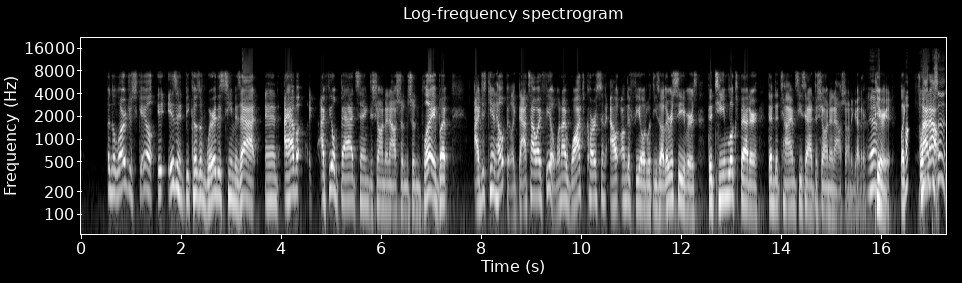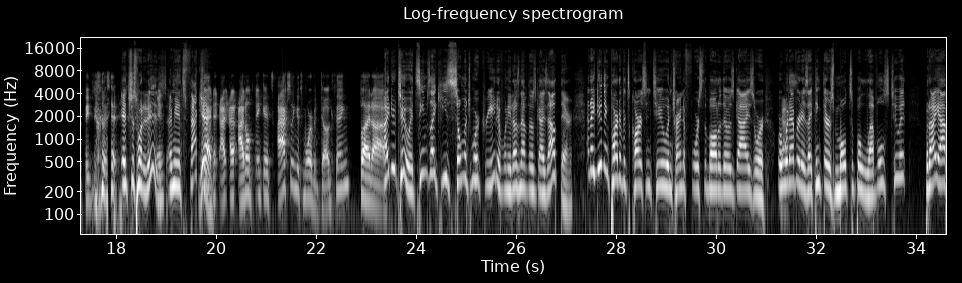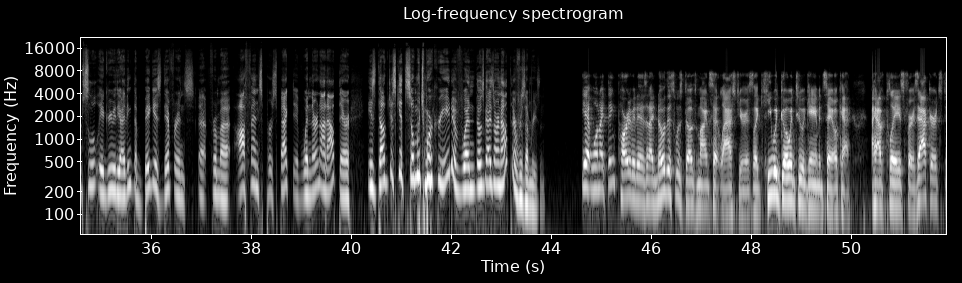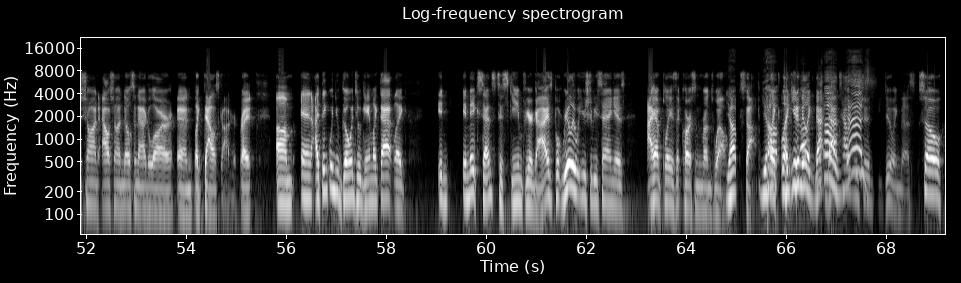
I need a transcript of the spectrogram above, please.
in the larger scale, it isn't because of where this team is at. And I have, a, I feel bad saying DeSean and Alshon shouldn't play, but I just can't help it. Like that's how I feel when I watch Carson out on the field with these other receivers. The team looks better than the times he's had DeSean and Alshon together. Yeah. Period. Like 100%. flat out. it's just what it is. And, I mean, it's factual. Yeah, I, I don't think it's. I actually think it's more of a Doug thing. But uh, I do too. It seems like he's so much more creative when he doesn't have those guys out there. And I do think part of it's Carson too, and trying to force the ball to those guys or or yes. whatever it is. I think there's multiple levels to it. But I absolutely agree with you. I think the biggest difference uh, from an offense perspective when they're not out there is Doug just gets so much more creative when those guys aren't out there for some reason. Yeah, well, and I think part of it is, and I know this was Doug's mindset last year, is like he would go into a game and say, okay, I have plays for Zach Ertz, DeSean, Alshon, Nelson Agholor, and like Dallas Goedert, right? Um, and I think when you go into a game like that, like it it makes sense to scheme for your guys, but really what you should be saying is – I have plays that Carson runs well. Yep. Stop. Yep. Like, like you know what I mean? Like that. No, that's how yes. you should be doing this. So,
